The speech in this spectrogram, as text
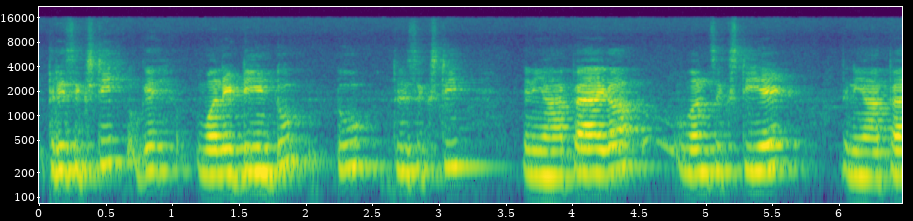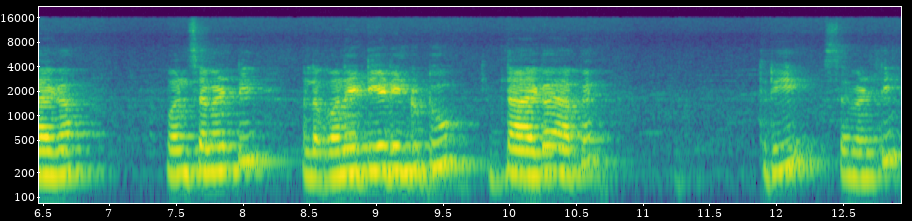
Three sixty okay one eighty into two three sixty then यहाँ पे आएगा वन सिक्सटी एट देन यहाँ पे आएगा वन सेवेंटी मतलब one eighty eight into two कितना आएगा यहाँ पे? थ्री सेवेंटी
